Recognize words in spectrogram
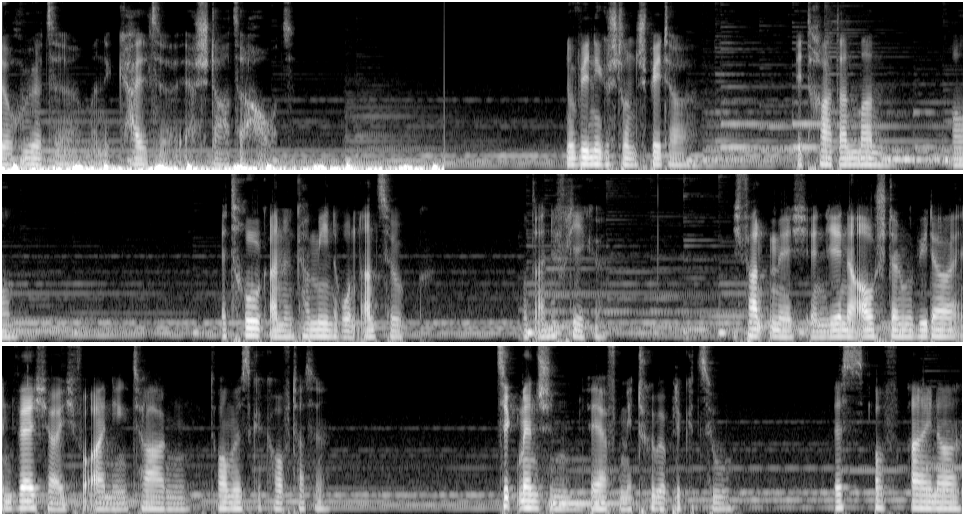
berührte meine kalte, erstarrte Haut. Nur wenige Stunden später betrat ein Mann Raum. Er trug einen kaminroten Anzug und eine Fliege. Ich fand mich in jener Ausstellung wieder, in welcher ich vor einigen Tagen Thomas gekauft hatte. Zig Menschen werfen mir trübe Blicke zu, bis auf einer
